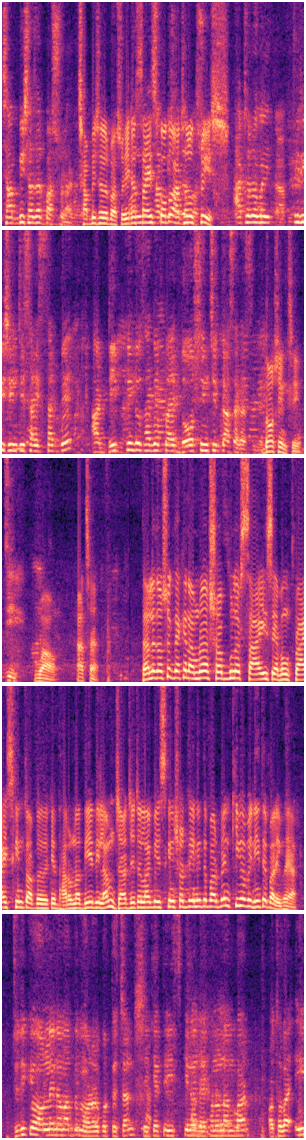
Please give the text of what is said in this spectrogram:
ছাব্বিশ হাজার পাঁচশো টাকা। ছাব্বিশ হাজার পাঁচশো। এটা সাইজ কত? 26,500 আঠারো ত্রিশ। আঠারো বাই তিরিশ ইঞ্চি সাইজ থাকবে। আর ডিপ কিন্তু থাকবে প্রায় দশ ইঞ্চির কাছাকাছি। দশ ইঞ্চি? জি। ওয়াও আচ্ছা। তাহলে দর্শক দেখেন আমরা সবগুলোর সাইজ এবং প্রাইস কিন্তু আপনাদেরকে ধারণা দিয়ে দিলাম। যার যেটা লাগবে স্ক্রিনশট দিয়ে নিতে পারবেন। কীভাবে নিতে পারি ভাইয়া? যদি কেউ অনলাইনের মাধ্যমে অর্ডার করতে চান সেক্ষেত্রে স্ক্রিনে দেখানো নাম্বার অথবা এই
